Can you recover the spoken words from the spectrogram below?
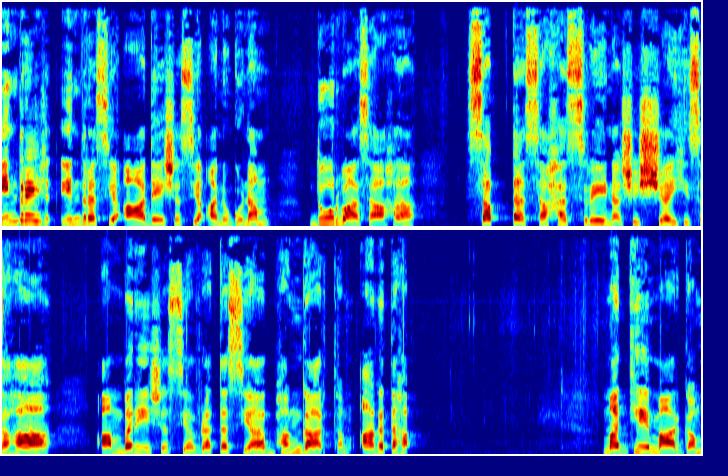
इन्द्रे इन्द्रस्य आदेशस्य अनुगुणं दूर्वासाः सप्तसहस्रेण शिष्यैः सह अम्बरीषस्य व्रतस्य भङ्गार्थम् आगतः। मध्ये मार्गं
